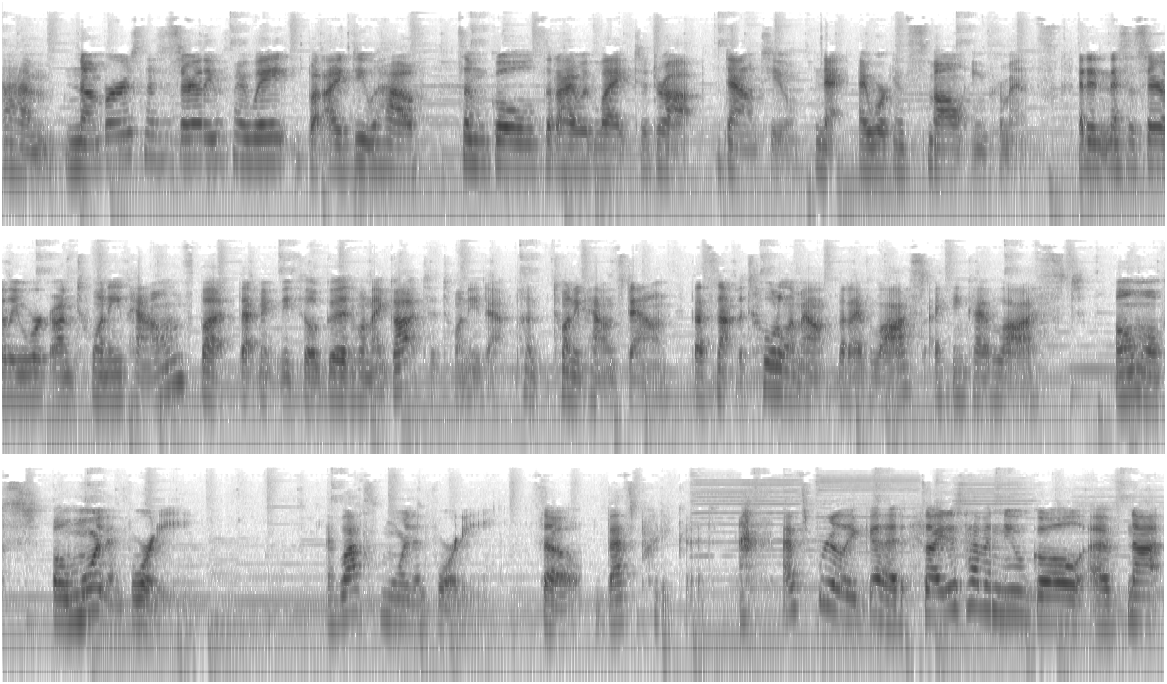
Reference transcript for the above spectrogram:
um, numbers necessarily with my weight, but I do have some goals that I would like to drop down to next. I work in small increments. I didn't necessarily work on 20 pounds, but that made me feel good when I got to 20, down, 20 pounds down. That's not the total amount that I've lost. I think I've lost almost, oh, more than 40. I've lost more than 40. So that's pretty good. that's really good. So I just have a new goal of not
